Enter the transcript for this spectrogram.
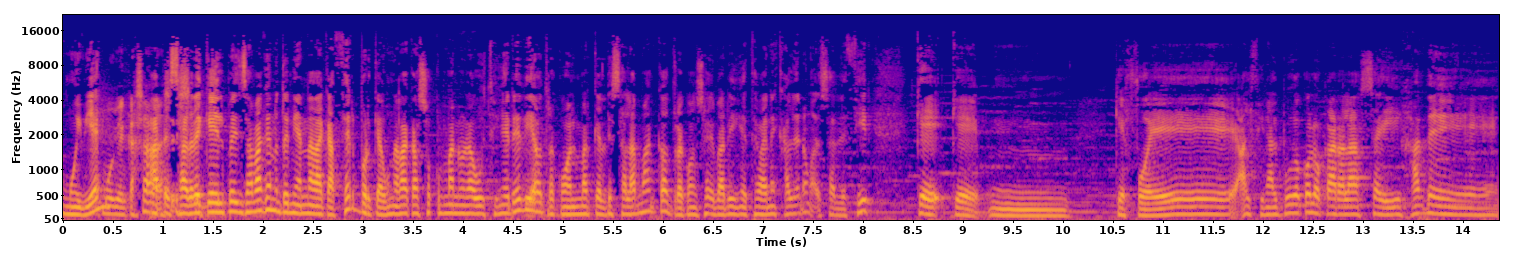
muy bien. Muy bien casada, A pesar de que él pensaba que no tenían nada que hacer, porque a una la casó con Manuel Agustín Heredia, otra con el Marqués de Salamanca, otra con Sebarín Esteban Calderón. O sea, es decir, que, que, mm, que fue, al final pudo colocar a las seis hijas de...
